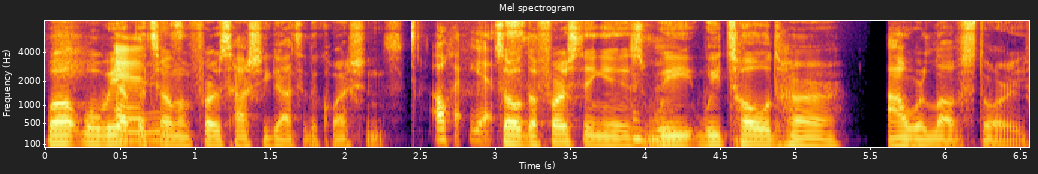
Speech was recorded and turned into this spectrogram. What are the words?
Well, well, we have to tell them first how she got to the questions. Okay, yes. So the first thing is Mhm. we we told her our love story,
